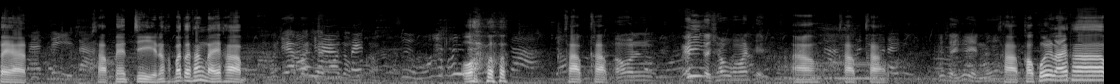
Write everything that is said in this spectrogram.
แปด2838แม่จีจ้ะครับแม่จีนะครับมาจากทางไหนครับห้องน้ำไปสื่อมั่วโอ้ ครับครับเอามันแต่เช่าประมาณเจ็ดเอาครับครับไม่ ใส่ก็เห็นนะครับ ขอบคุณหลายครับ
